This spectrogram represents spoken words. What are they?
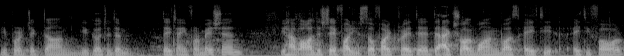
You project down, you go to the data information, you have all the shapefile you so far created. The actual one was 80, 84.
